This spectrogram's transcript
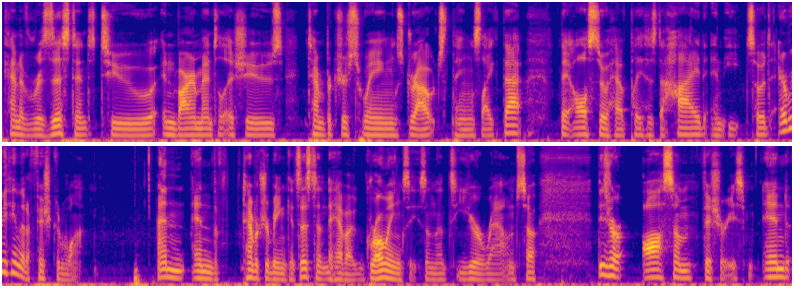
kind of resistant to environmental issues, temperature swings, droughts, things like that. They also have places to hide and eat. So it's everything that a fish could want. And and the temperature being consistent, they have a growing season that's year round. So these are awesome fisheries. And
